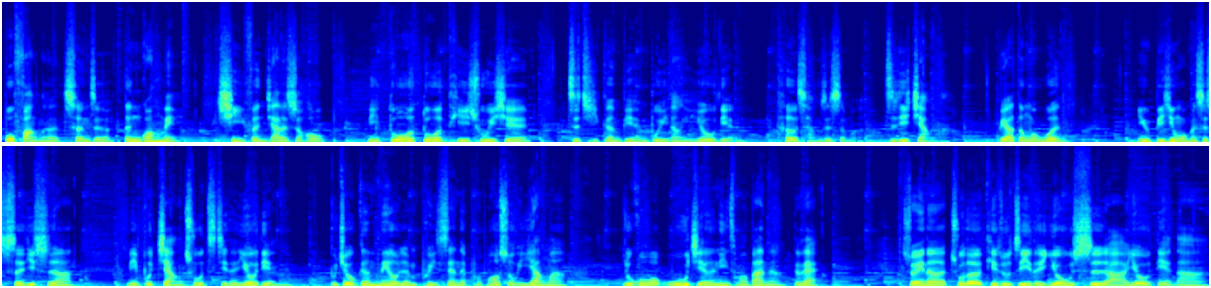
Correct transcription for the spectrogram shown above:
不妨呢趁着灯光美、气氛佳的时候，你多多提出一些自己跟别人不一样的优点、特长是什么，自己讲啊，不要等我问，因为毕竟我们是设计师啊，你不讲出自己的优点，不就跟没有人 present 的 proposal 一样吗？如果我误解了你怎么办呢？对不对？所以呢，除了提出自己的优势啊、优点啊，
